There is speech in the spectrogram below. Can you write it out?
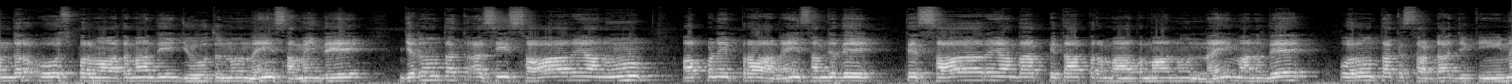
ਅੰਦਰ ਉਸ ਪ੍ਰਮਾਤਮਾ ਦੀ ਜੋਤ ਨੂੰ ਨਹੀਂ ਸਮਝਦੇ, ਜਦੋਂ ਤੱਕ ਅਸੀਂ ਸਾਰਿਆਂ ਨੂੰ ਆਪਣੇ ਭਰਾ ਨਹੀਂ ਸਮਝਦੇ ਤੇ ਸਾਰਿਆਂ ਦਾ ਪਿਤਾ ਪ੍ਰਮਾਤਮਾ ਨੂੰ ਨਹੀਂ ਮੰਨਦੇ, ਉਦੋਂ ਤੱਕ ਸਾਡਾ ਯਕੀਨ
